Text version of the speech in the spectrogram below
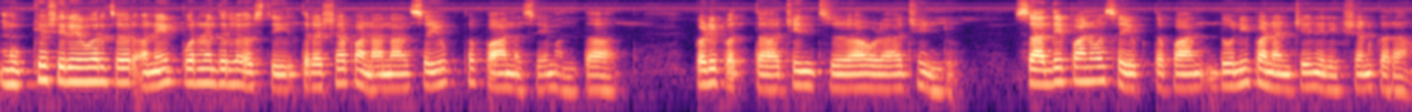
मुख्य शिरेवर जर अनेक पर्णदल असतील तर अशा पानांना संयुक्त पान असे म्हणतात. कढीपत्ता चिंच आवळा झेंडू. साधे पान व संयुक्त पान दोन्ही पानांचे निरीक्षण करा.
